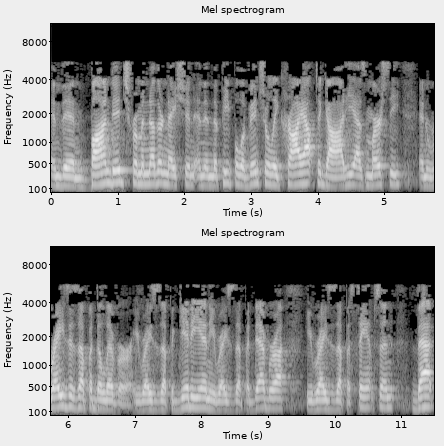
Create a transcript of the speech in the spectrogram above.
and then bondage from another nation, and then the people eventually cry out to God. He has mercy and raises up a deliverer. He raises up a Gideon, he raises up a Deborah, he raises up a Samson. That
